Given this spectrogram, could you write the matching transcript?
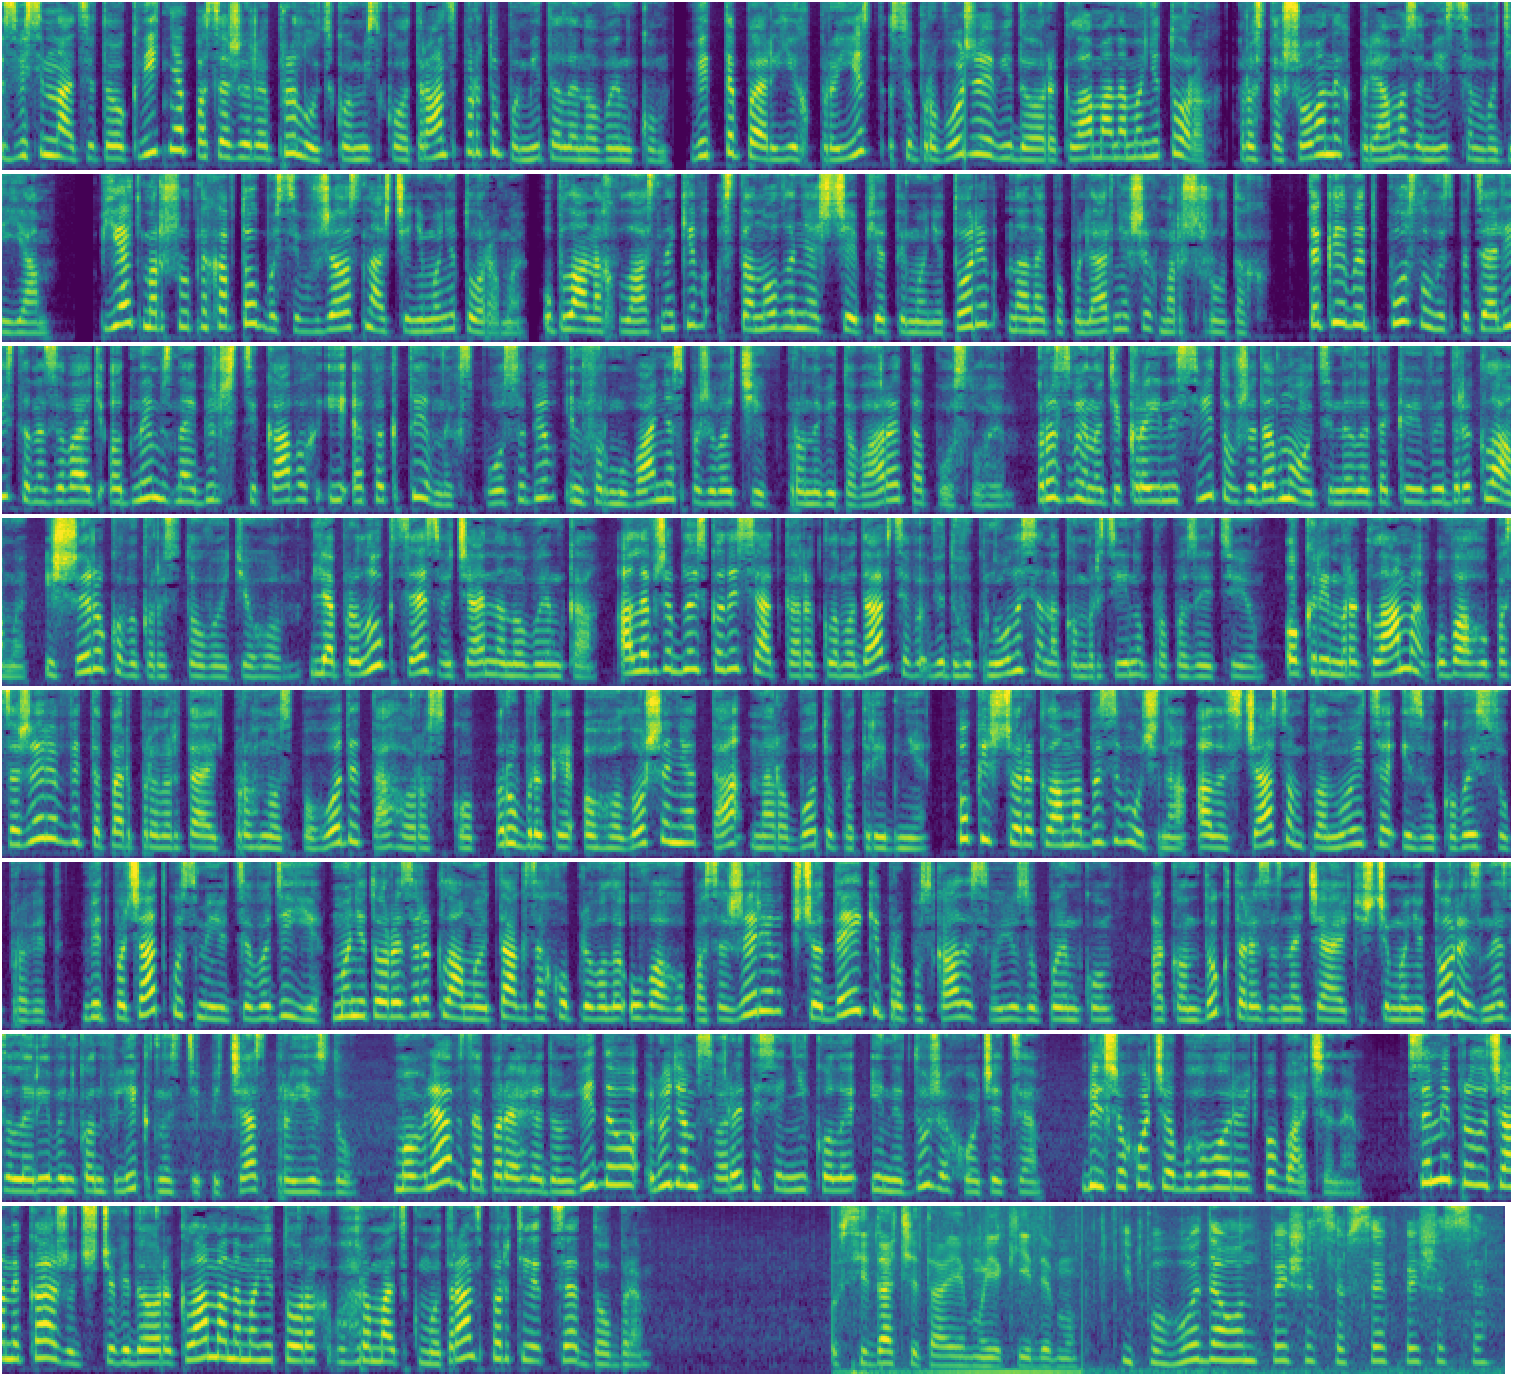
З 18 квітня пасажири прилуцького міського транспорту помітили новинку. Відтепер їх проїзд супроводжує відеореклама на моніторах, розташованих прямо за місцем водія. П'ять маршрутних автобусів вже оснащені моніторами. У планах власників встановлення ще п'яти моніторів на найпопулярніших маршрутах. Такий вид послуги спеціалісти називають одним з найбільш цікавих і ефективних способів інформування споживачів про нові товари та послуги. Розвинуті країни світу вже давно оцінили такий вид реклами і широко використовують його. Для прилук це звичайна новинка, але вже близько десятка рекламодавців відгукнулися на комерційну пропозицію. Окрім реклами, увагу пасажирів відтепер привертають прогноз погоди та гороскоп, рубрики оголошення та на роботу потрібні. Поки що реклама беззвучна, але з часом планується і звуковий супровід. Від початку сміються водії. Монітори з рекламою так захоплювали увагу пасажирів, що деякі пропускали свою зупинку. А кондуктори зазначають, що монітори знизили рівень конфліктності під час проїзду. Мовляв, за переглядом відео людям сваритися ніколи і не дуже хочеться. Більш охоче обговорюють побачене. Самі прилучани кажуть, що відеореклама на моніторах в громадському транспорті це добре. Всіда читаємо, як їдемо. І погода он пишеться, все пишеться.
